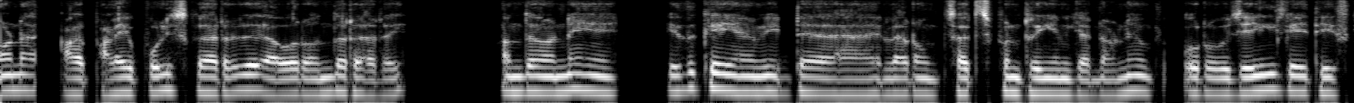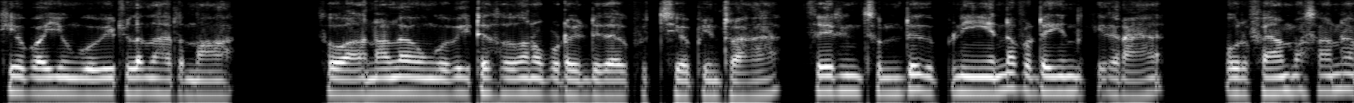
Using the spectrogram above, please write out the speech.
ஓனர் பழைய போலீஸ்காரரு அவர் வந்துடுறாரு. வந்தவொடனே எதுக்கு என் வீட்டை எல்லாரும் சர்ச் பண்ணுறீங்கன்னு கேட்டோடனே ஒரு ஜெயில் கைத்து எஸ்கேப் ஆகி உங்கள் வீட்டில் தான் இருந்தான். ஸோ அதனால் உங்கள் வீட்டை சோதனை போட வேண்டியதாக போச்சு அப்படின்றாங்க. சரின்னு சொல்லிட்டு இப்போ நீங்கள் என்ன பண்ணுறீங்கன்னு கேட்குறாங்க ஒரு ஃபேமஸான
